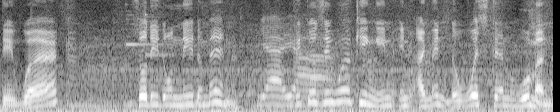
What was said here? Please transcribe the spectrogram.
they work, so they don't need a man yeah yeah because they're working in, in I mean the Western woman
